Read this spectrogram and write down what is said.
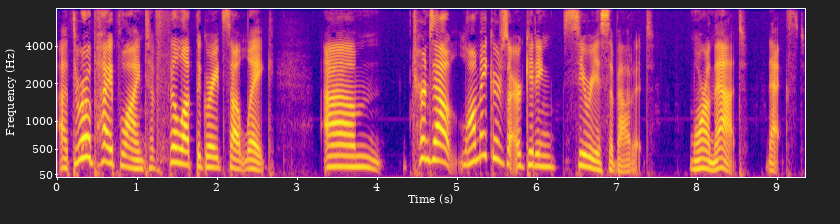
uh, through a pipeline to fill up the Great Salt Lake. Um, turns out lawmakers are getting serious about it. More on that next.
